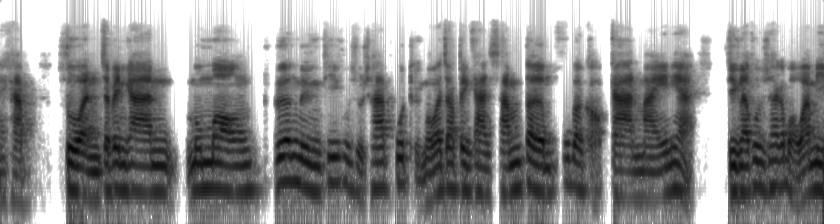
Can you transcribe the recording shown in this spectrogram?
นะครับ ส่วนจะเป็นการมุมมองเรื่องหนึ่งที่คุณสุชาติพูดถึงว่าจะเป็นการซ้ำเติมผู้ประกอบการไหมเนี่ย จริงแล้วคุณชาติก็บอกว่ามี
